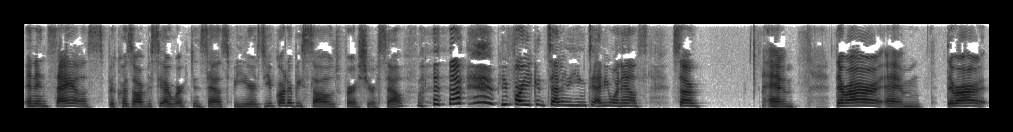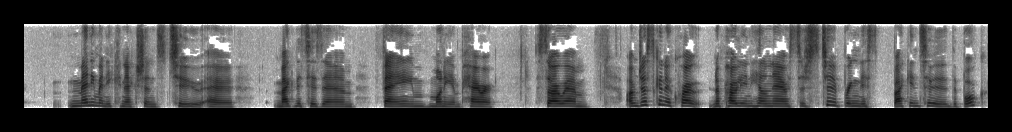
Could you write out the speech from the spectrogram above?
And in sales, because obviously I worked in sales for years, you've got to be sold first yourself before you can sell anything to anyone else. So, um, there are um there are many many connections to uh magnetism, fame, money, and power. So, um, I'm just going to quote Napoleon Hill now, just to bring this back into the book.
